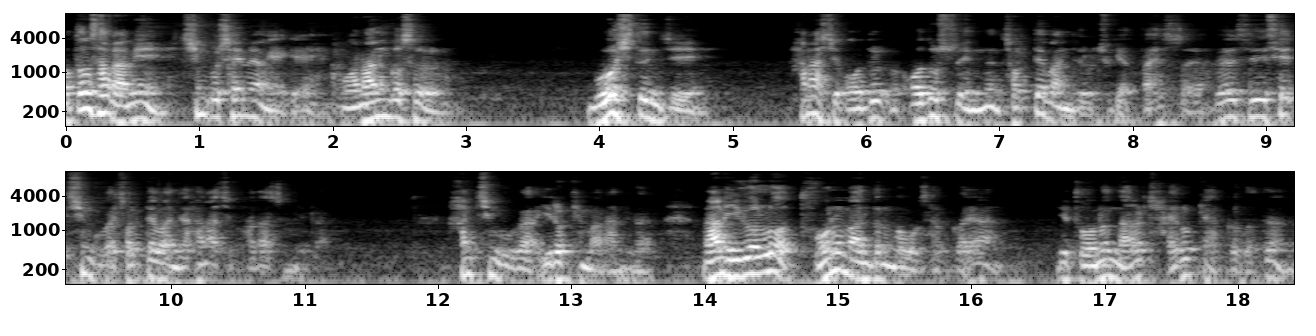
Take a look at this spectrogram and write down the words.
어떤 사람이 친구 세 명에게 원하는 것을 무엇이든지 하나씩 얻을, 얻을 수 있는 절대 반지를 주겠다 했어요. 그래서 이 세 친구가 절대 반지 하나씩 받았습니다. 한 친구가 이렇게 말합니다. 나는 이걸로 돈을 만드는 법을 살 거야. 이 돈은 나를 자유롭게 할 거거든.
